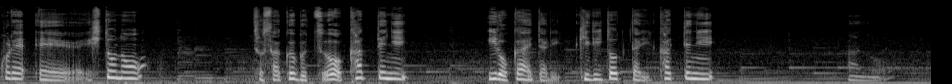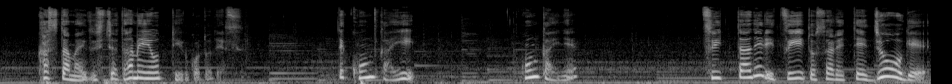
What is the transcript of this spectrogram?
これ、えー、人の著作物を勝手に色変えたり切り取ったり勝手にあのカスタマイズしちゃダメよっていうことです。で今回今回ねツイッターでリツイートされて上下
